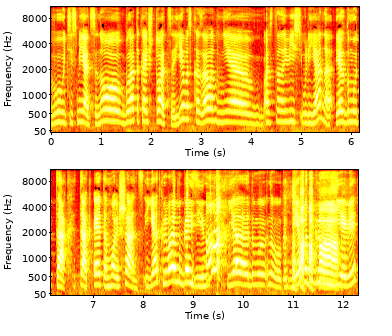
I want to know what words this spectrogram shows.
вы будете смеяться, но была такая ситуация. Ева сказала мне, остановись, Ульяна. Я думаю, так, так, это мой шанс. И я открываю магазин. Я думаю, ну, как бы я подыгрываю Еве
